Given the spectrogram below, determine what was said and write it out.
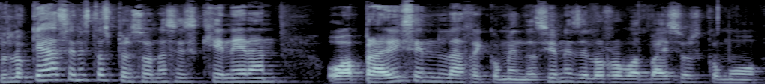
Pues lo que hacen estas personas es generan o aparecen las recomendaciones de los robo-advisors como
